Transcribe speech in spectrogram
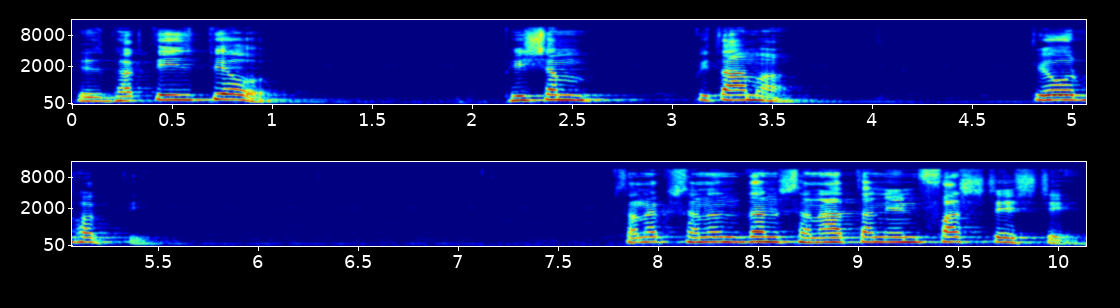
His bhakti is pure. Bhisham Pitama, pure bhakti. Sanak Sanandan Sanatan in first stage,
